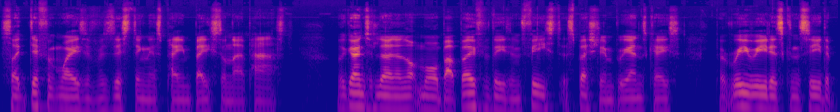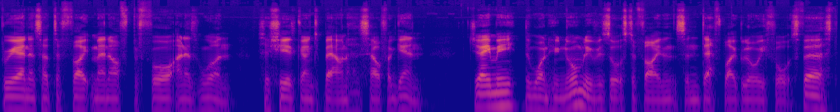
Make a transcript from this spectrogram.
cite different ways of resisting this pain based on their past. We're going to learn a lot more about both of these in Feast, especially in Brienne's case, but rereaders can see that Brienne has had to fight men off before and has won, so she is going to bet on herself again. Jaime, the one who normally resorts to violence and death by glory thoughts first,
